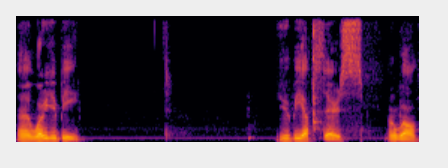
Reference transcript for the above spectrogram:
And where you be? You be upstairs. Or well.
